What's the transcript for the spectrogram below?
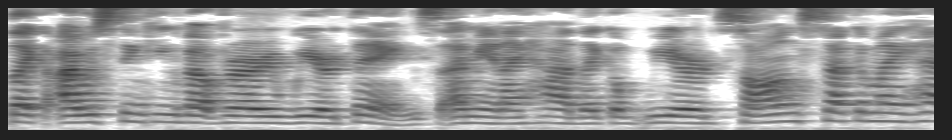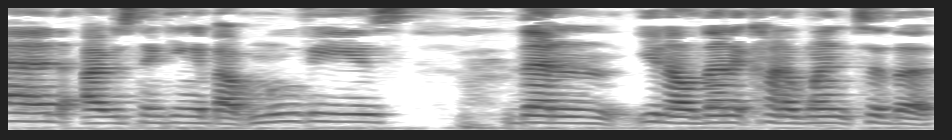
like i was thinking about very weird things i mean i had like a weird song stuck in my head i was thinking about movies then you know then it kind of went to the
